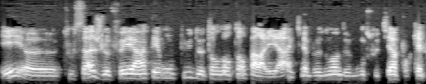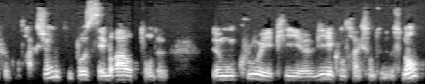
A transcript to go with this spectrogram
Et euh, tout ça, je le fais interrompu de temps en temps par Léa, qui a besoin de mon soutien pour quelques contractions, qui pose ses bras autour de, de mon cou et puis euh, vit les contractions tout doucement.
